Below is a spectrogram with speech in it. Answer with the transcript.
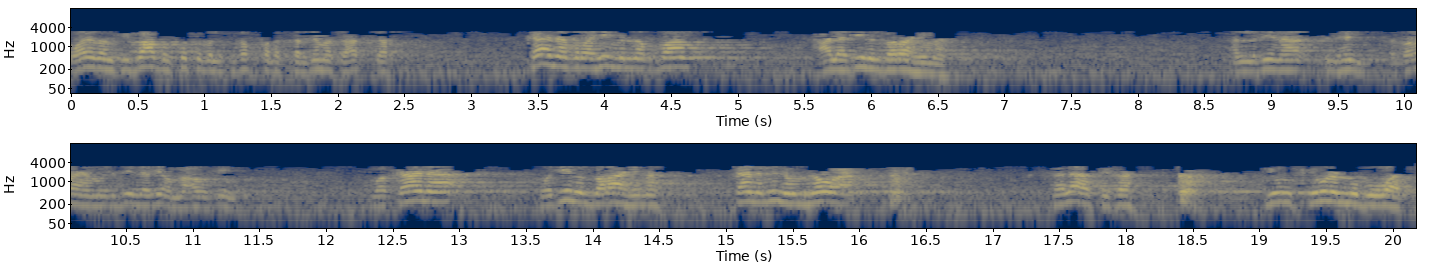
وأيضا في بعض الكتب التي فصلت ترجمته أكثر كان إبراهيم النظام على دين البراهمة الذين في الهند البراهمة موجودين اليوم معروفين. وكان ودين البراهمة كان منهم نوع فلاسفة ينكرون النبوات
